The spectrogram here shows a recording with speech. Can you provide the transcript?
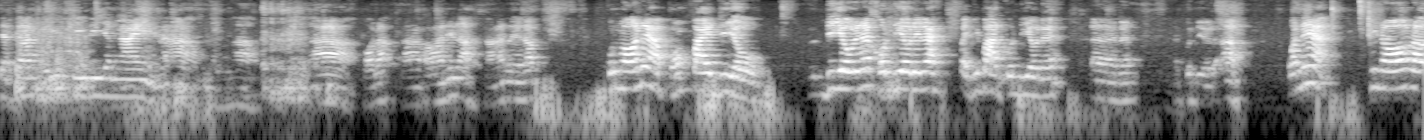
จัดการปุ๋ยอินทรีย์ดียังไงนะอ้าวอ้าวอ่าพอละอ่าประมาณนี้ละอ่านั้นเลยครับ คุณหมอเนี่ยผมไปเดียว เดียวเลยนะ คนเดียวเลยนะไปที่บ้านคนเดียวเลยนะเออนะคนเดียวเลยอะวันเนี้ยพี่น้องเรา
